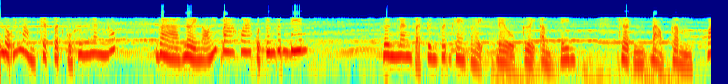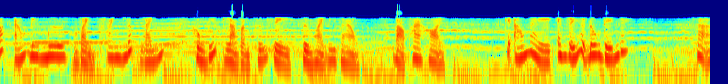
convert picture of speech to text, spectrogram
nỗi lòng chật vật của Hương Lăng ngốc và lời nói ba hoa của Tương Vân Biên. Hương Lăng và Tương Vân nghe vậy đều cười ẩm lên, chợt bảo cầm khoác áo đi mưa vành xanh lấp lánh, không biết làm bằng thứ gì từ ngoài đi vào. Bảo Thoa hỏi, cái áo này em lấy ở đâu đến đấy? Dạ,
